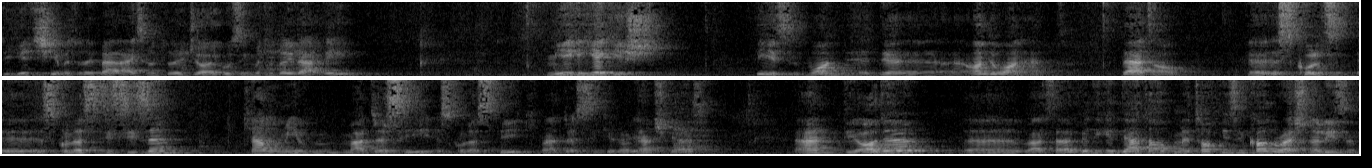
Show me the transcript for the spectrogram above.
دیگه چیه؟ متدای برعکس متدای جایگزین متدای رقیب؟ میگه یکیش is one the, on the one hand. That of uh, scholasticism که همون میگه مدرسی اسکولاستیک مدرسی گرایی هست. And the other و از طرف دیگه that of metaphysical rationalism.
